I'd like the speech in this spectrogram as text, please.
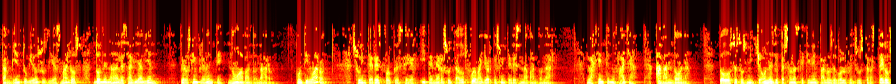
también tuvieron sus días malos, donde nada les salía bien, pero simplemente no abandonaron. Continuaron. Su interés por crecer y tener resultados fue mayor que su interés en abandonar. La gente no falla, abandona. Todos esos millones de personas que tienen palos de golf en sus trasteros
